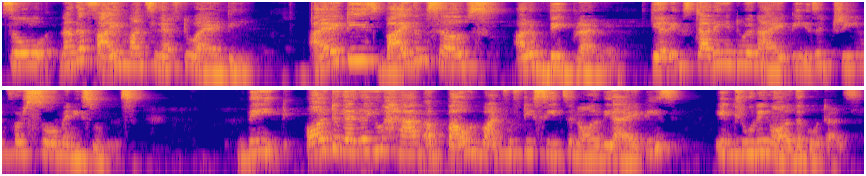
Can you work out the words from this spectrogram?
So now there are five months left to IIT. IITs by themselves are a big brand name getting studying into an IIT is a dream for so many students. The altogether you have about 150 seats in all the IITs, including all the quotas.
